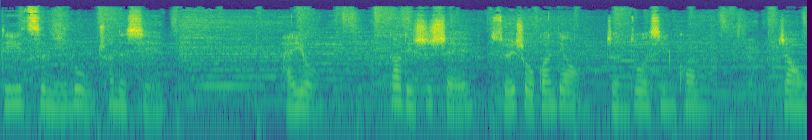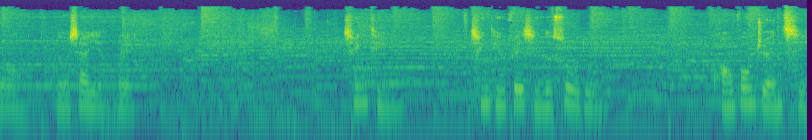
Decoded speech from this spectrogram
第一次迷路穿的鞋，还有，到底是谁随手关掉整座星空，让我流下眼泪？蜻蜓，蜻蜓飞行的速度，狂风卷起，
